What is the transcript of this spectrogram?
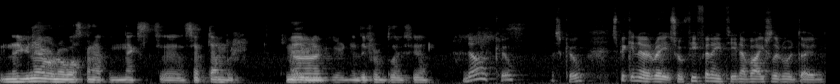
you never know what's gonna happen next uh, September. Maybe uh, you're in a different place. Yeah. No, cool. That's cool. Speaking of right, so FIFA 19, I've actually wrote down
